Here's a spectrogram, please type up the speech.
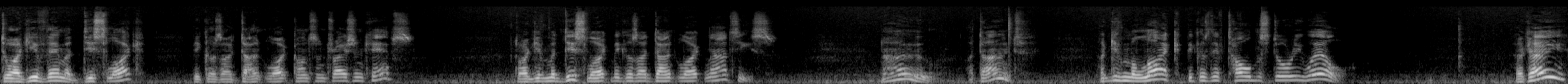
Do I give them a dislike because I don't like concentration camps? Do I give them a dislike because I don't like Nazis? No, I don't. I give them a like because they've told the story well. Okay?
